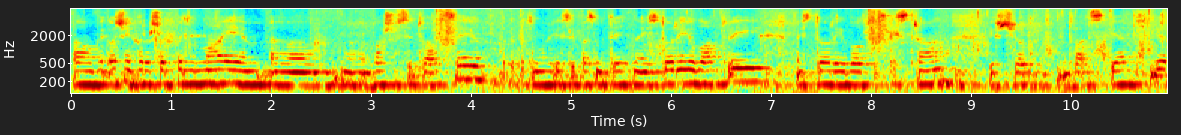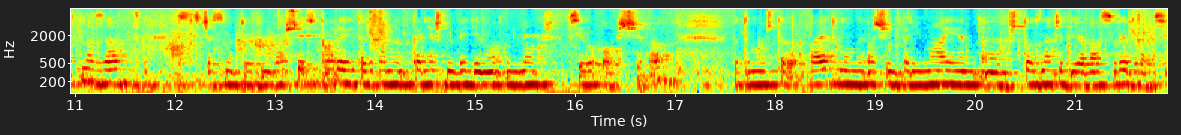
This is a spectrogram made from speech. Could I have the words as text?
А, Мы очень хорошо понимаем э, э, вашу ситуацию, потому что если посмотреть на историю Латвии, на историю балтийских стран еще 25 лет назад, сейчас смотреть на вашу историю, тогда мы, конечно, видим много всего общего, потому что поэтому мы очень понимаем, э, что значит для вас выбрать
